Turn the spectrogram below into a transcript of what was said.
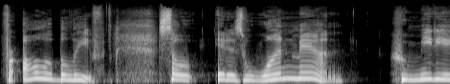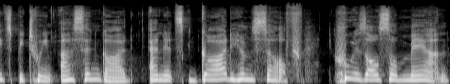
for all who believe. So it is one man who mediates between us and God, and it's God himself who is also man.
